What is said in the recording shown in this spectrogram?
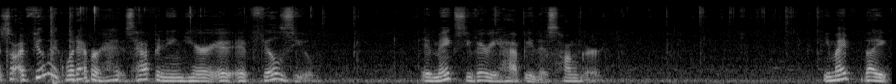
So I feel like whatever is happening here, it, it fills you. It makes you very happy, this hunger. You might, like,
